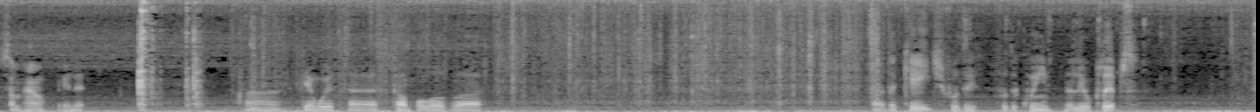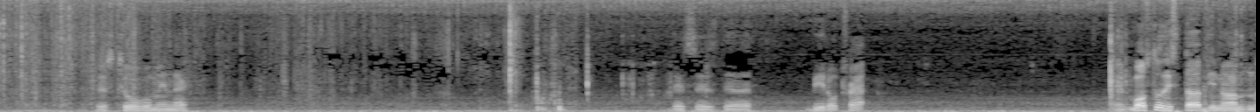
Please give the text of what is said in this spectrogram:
somehow in it. Uh, again with a couple of uh, uh, the cage for the for the queen, the little clips. There's two of them in there. This is the beetle trap And most of this stuff, you know, I'm,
